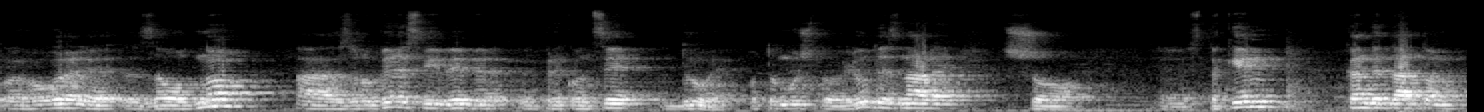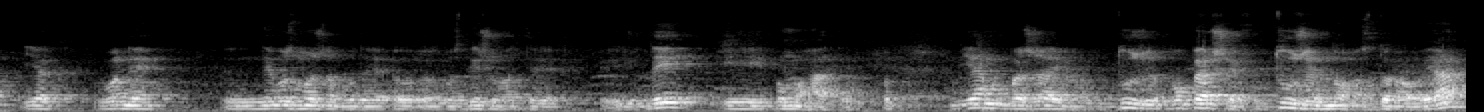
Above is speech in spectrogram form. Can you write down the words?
говорили за одно, а зробили свій вибір при кінці друге. Тому що люди знали, що е, з таким кандидатом, як вони, е, невозможно буде е, воздержувати людей і допомагати. Я бажаю дуже, по-перше, дуже много здоров'я,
